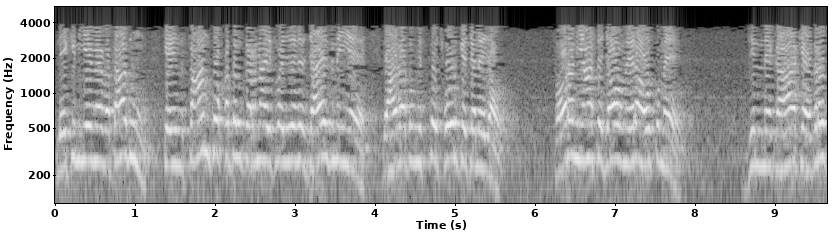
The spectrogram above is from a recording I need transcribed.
لیکن یہ میں بتا دوں کہ انسان کو قتل کرنا اس وجہ سے جائز نہیں ہے، لہٰذا تم اس کو چھوڑ کے چلے جاؤ۔ فوراً یہاں سے جاؤ، میرا حکم ہے۔ جن نے کہا کہ حضرت،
